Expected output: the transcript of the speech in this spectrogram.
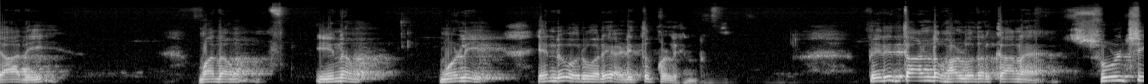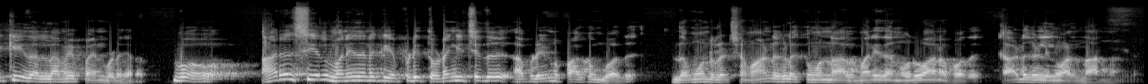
ஜாதி மதம் இனம் மொழி என்று ஒருவரை அடித்துக் கொள்கின்றோம். பிரித்தாண்டு வாழ்வதற்கான சூழ்ச்சிக்கு இதெல்லாமே பயன்படுகிறது. இப்போ அரசியல் மனிதனுக்கு எப்படி தொடங்கிச்சது அப்படின்னு பார்க்கும்போது இந்த மூன்று லட்சம் ஆண்டுகளுக்கு முன்னால் மனிதன் உருவான போது காடுகளில் வாழ்ந்தான் மனிதன்.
